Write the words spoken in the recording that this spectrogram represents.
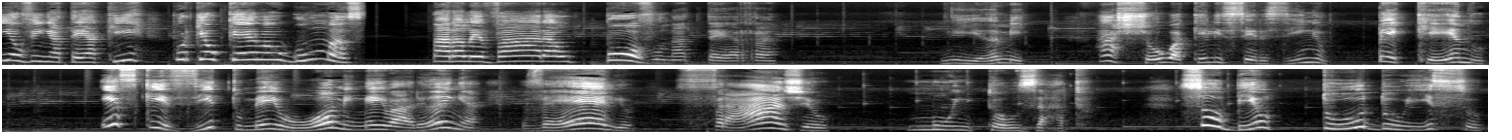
e eu vim até aqui porque eu quero algumas para levar ao povo na terra. Niame achou aquele serzinho pequeno, esquisito, meio homem, meio aranha, velho, frágil, muito ousado. Subiu tudo isso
